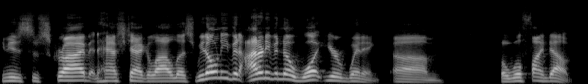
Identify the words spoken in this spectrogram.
you need to subscribe, and hashtag allow list. We don't even I don't even know what you're winning, um, but we'll find out.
